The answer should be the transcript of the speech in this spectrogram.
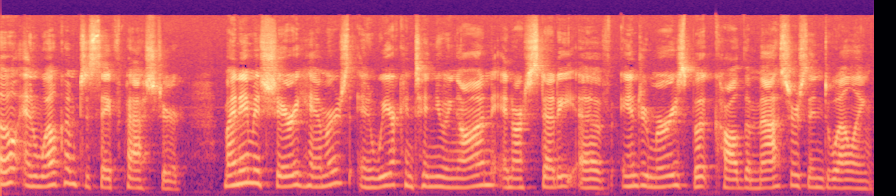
Hello and welcome to Safe Pasture. My name is Sherry Hammers and we are continuing on in our study of Andrew Murray's book called The Master's Indwelling.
